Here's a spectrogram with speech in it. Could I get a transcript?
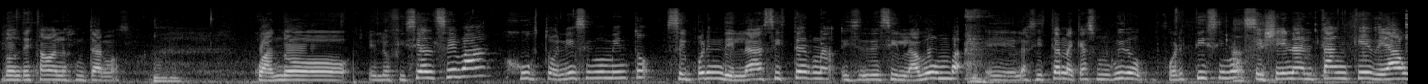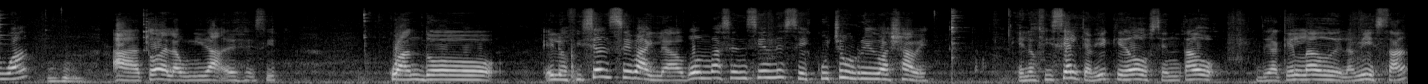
donde estaban los internos. Cuando el oficial se va, justo en ese momento se prende la cisterna, es decir, la bomba, eh, la cisterna que hace un ruido fuertísimo Ah, que sí. llena el tanque de agua a toda la unidad, es decir, cuando el oficial se va y la bomba se enciende, se escucha un ruido a llave. El oficial que había quedado sentado de aquel lado de la mesa,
